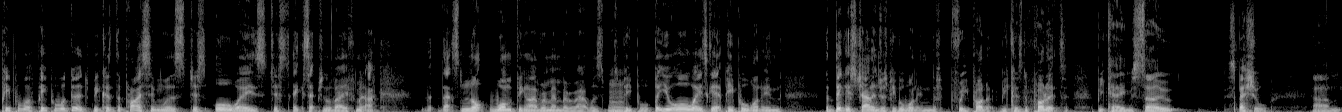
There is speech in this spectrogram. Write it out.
people were people were good because the pricing was just always just exceptional value for me. I, that's not one thing I remember about was, was people, but you always get people wanting. The biggest challenge was people wanting the free product because the product became so special um,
